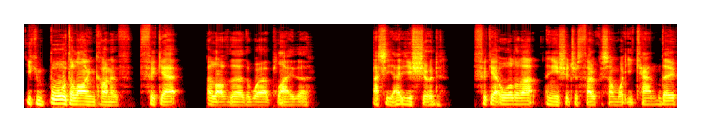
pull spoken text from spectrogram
you can borderline kind of forget a lot of the the wordplay. The actually, yeah, you should forget all of that, and you should just focus on what you can do.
